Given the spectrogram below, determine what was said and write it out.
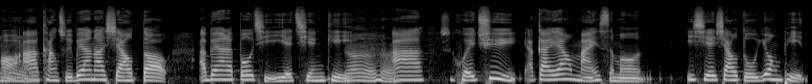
吼啊，康水要安怎消毒，啊，要安怎保持伊的清气。啊，回去啊该要买什么一些消毒用品？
